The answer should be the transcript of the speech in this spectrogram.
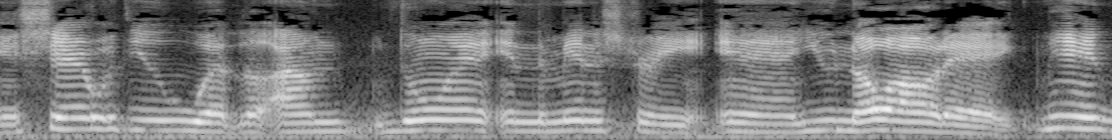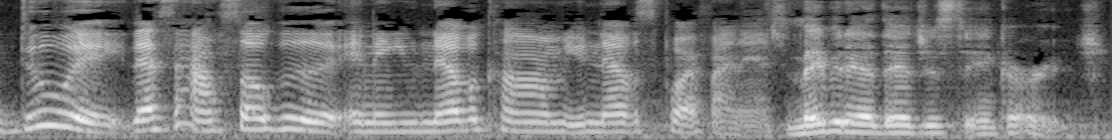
and share with you what I'm doing in the ministry, and you know all that? Man, do it. That sounds so good. And then you never come. You never support financially. maybe they're there just to encourage.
